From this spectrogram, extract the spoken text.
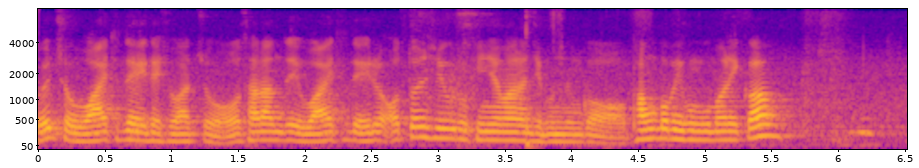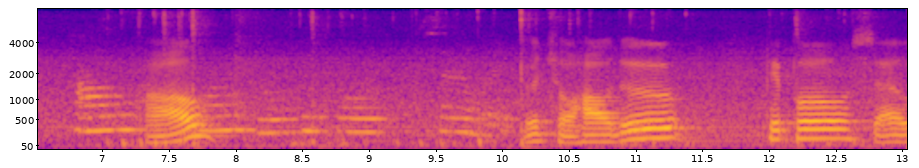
그렇죠. 화이트데이 대신 왔죠. 사람들이 화이트데이를 어떤 식으로 기념하는지 묻는 거. 방법이 궁금하니까? How How? how do people celebrate? 그렇죠. How do people cel,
